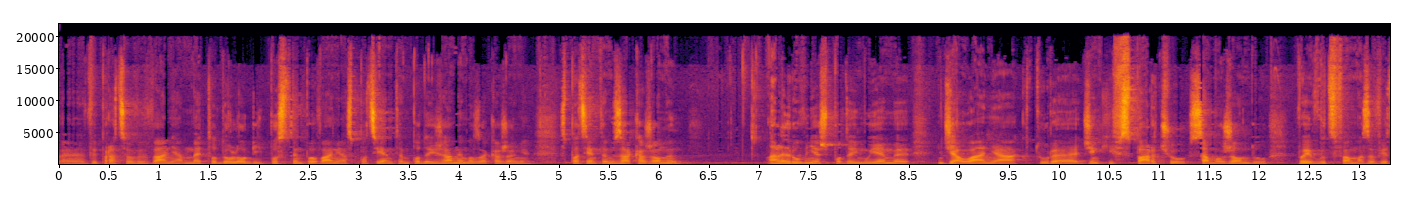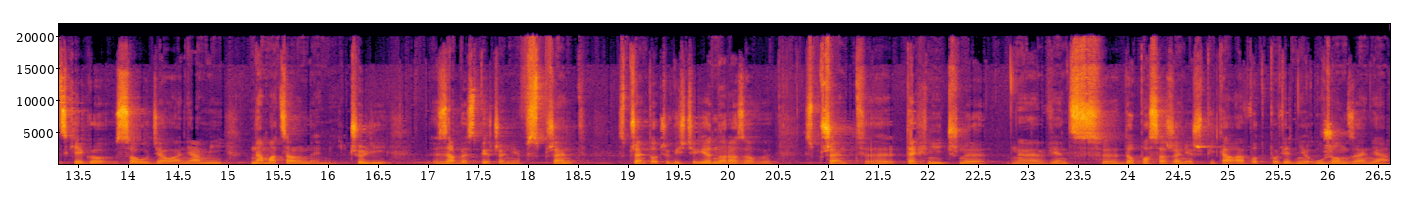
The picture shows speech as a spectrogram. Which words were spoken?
e, wypracowywania metodologii postępowania z pacjentem podejrzanym o zakażenie, z pacjentem zakażonym ale również podejmujemy działania, które dzięki wsparciu samorządu województwa mazowieckiego są działaniami namacalnymi, czyli zabezpieczenie w sprzęt, sprzęt oczywiście jednorazowy, sprzęt e, techniczny, e, więc doposażenie szpitala w odpowiednie urządzenia,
